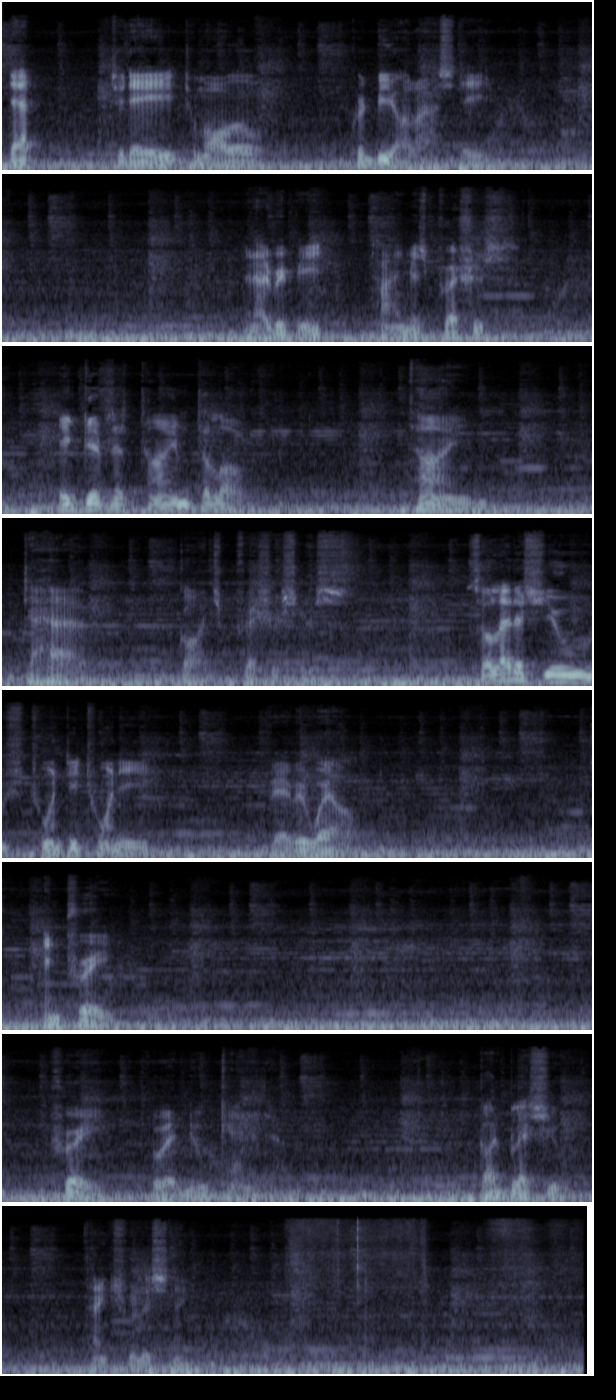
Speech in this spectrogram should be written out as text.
that today, tomorrow could be our last day. And I repeat, time is precious. It gives us time to love, time to have God's preciousness. So let us use 2020 very well and pray. Pray for a new Canada. God bless you. Thanks for listening.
